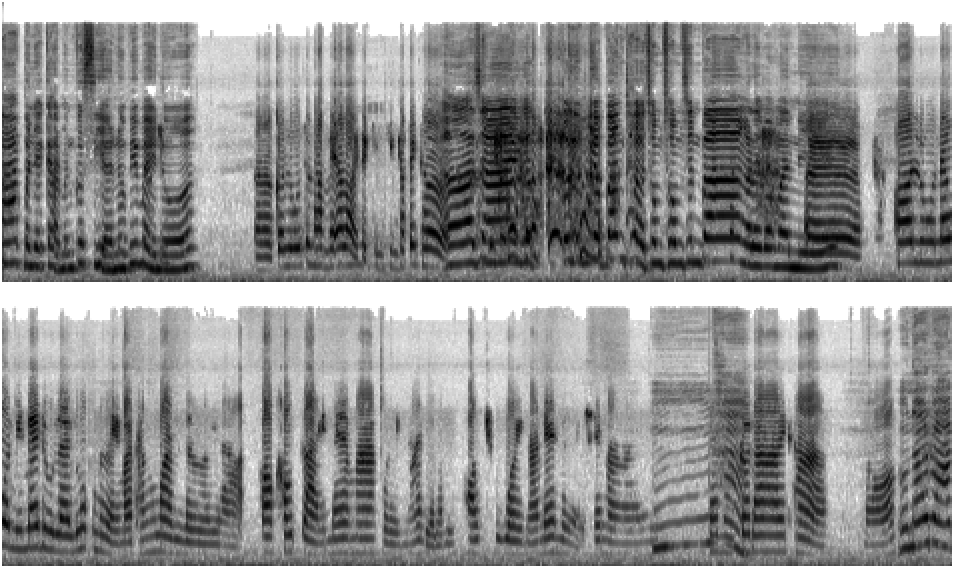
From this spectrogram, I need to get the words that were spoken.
มาก ๆ บรรยากาศมันก็เสียเนอะพี่ใหม่เนอะ เออก็รู้จะทำไม่อร่อยแต่กินกินก็ไปเถอะอ่าใช่ก็ก็เงียบๆบ้างเถอะชมชมๆฉันบ้างอะไรประมาณเอนี้อพอรู้นะวันนี้แม่ดูแลลูกเหนื่อยมาทั้งวันเลยอะก็เข้าใจแม่มากเลยนะ เดี๋ยวเรามีพ่อช่วยนะแม่เหนื่อยใช่ไหมอืมแค่นี้ค่ะก็ได้ค่ะเนาะเออน่ารัก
